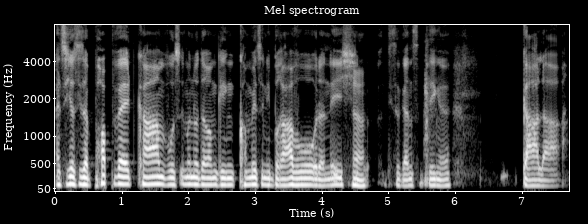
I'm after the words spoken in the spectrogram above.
Als ich aus dieser Popwelt kam, wo es immer nur darum ging, kommen wir jetzt in die Bravo oder nicht, Ja. diese ganzen Dinge. Gala.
